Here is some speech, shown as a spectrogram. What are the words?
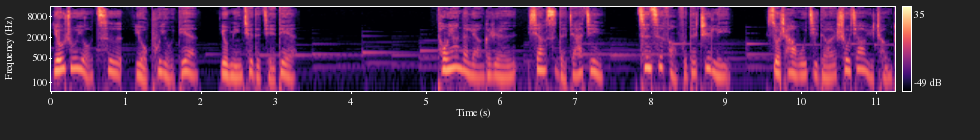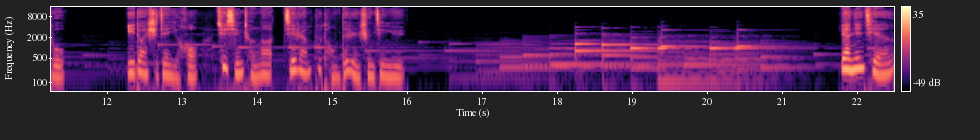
有主有次，有铺有垫，有明确的节点。同样的两个人，相似的家境，参差仿佛的智力，所差无几的受教育程度，一段时间以后，却形成了截然不同的人生境遇。两年前，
